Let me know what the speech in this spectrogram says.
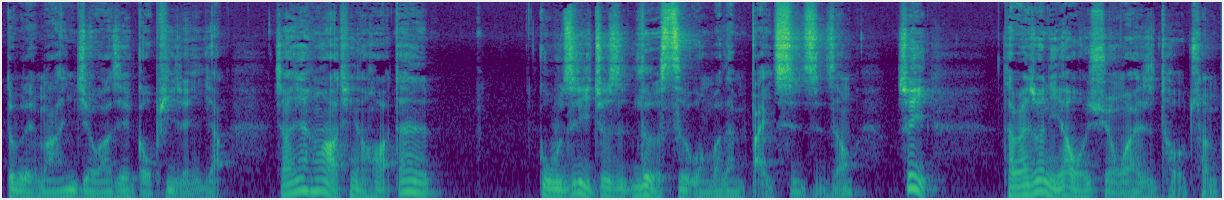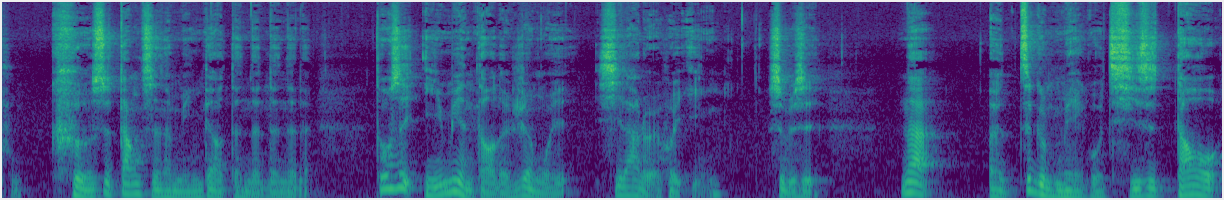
对不对？马英九啊这些狗屁人一样，讲一些很好听的话，但是骨子里就是乐色、王八蛋、白痴、智障。所以坦白说，你要我选，我还是投川普。可是当时的民调等等等等的。都是一面倒的认为希拉蕊会赢，是不是？那呃，这个美国其实到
